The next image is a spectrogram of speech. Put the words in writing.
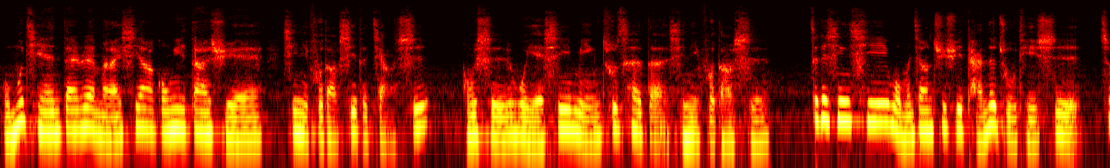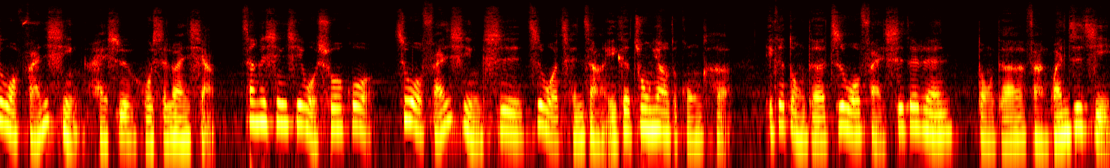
我目前担任马来西亚工业大学心理辅导系的讲师，同时我也是一名注册的心理辅导师。这个星期我们将继续谈的主题是自我反省还是胡思乱想。上个星期我说过，自我反省是自我成长一个重要的功课。一个懂得自我反思的人。懂得反观自己，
